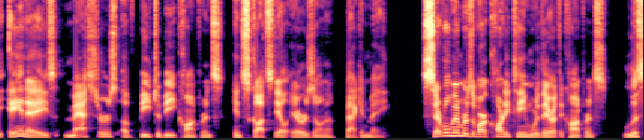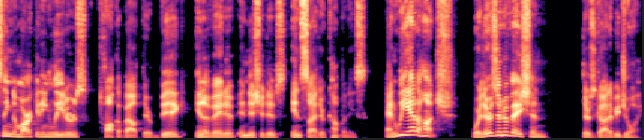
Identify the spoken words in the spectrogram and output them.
the ANA's Masters of B2B conference in Scottsdale, Arizona, back in May. Several members of our Kearney team were there at the conference, listening to marketing leaders talk about their big, innovative initiatives inside their companies. And we had a hunch where there's innovation, there's got to be joy.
